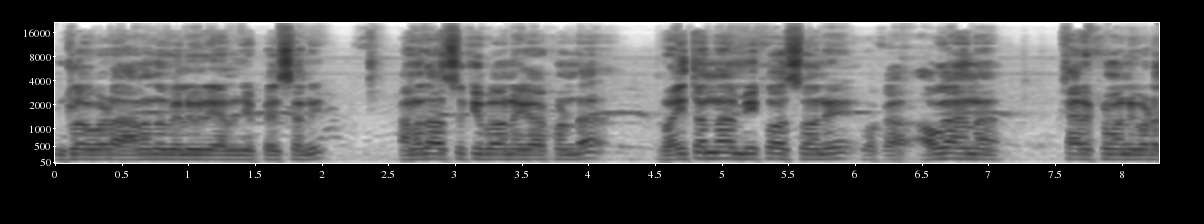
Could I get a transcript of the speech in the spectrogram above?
ఇంట్లో కూడా ఆనందం వెలువరేయాలని చెప్పేసి అని అన్నదాత సుఖీభావనే కాకుండా రైతన్న మీకోసం అనే ఒక అవగాహన కార్యక్రమాన్ని కూడా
